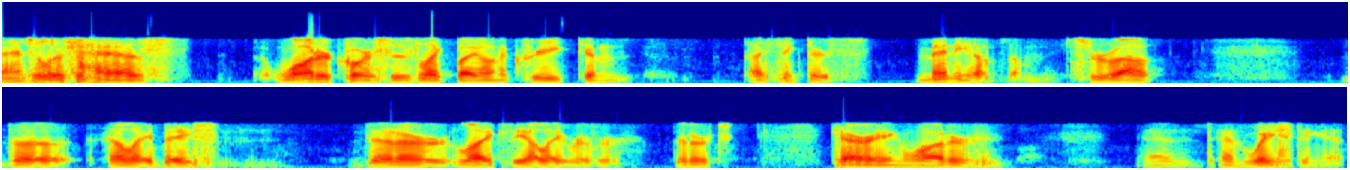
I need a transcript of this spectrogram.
Angeles has water courses like Ballona Creek, and I think there's many of them throughout the LA basin that are like the LA River, that are carrying water and and wasting it.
